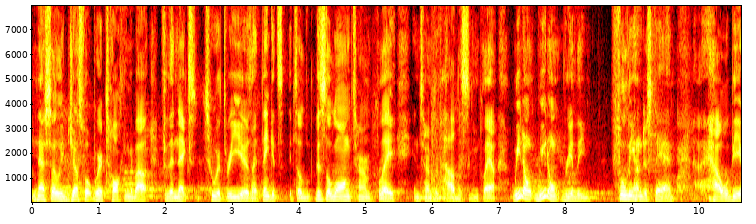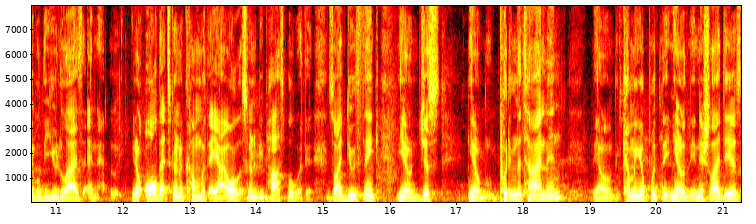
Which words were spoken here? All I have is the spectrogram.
necessarily just what we're talking about for the next two or three years. I think it's it's a this is a long term play in terms of how this can play out. We don't we don't really fully understand how we'll be able to utilize and you know all that's going to come with AI, all that's going to be possible with it. So I do think you know just you know putting the time in, you know coming up with the you know the initial ideas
